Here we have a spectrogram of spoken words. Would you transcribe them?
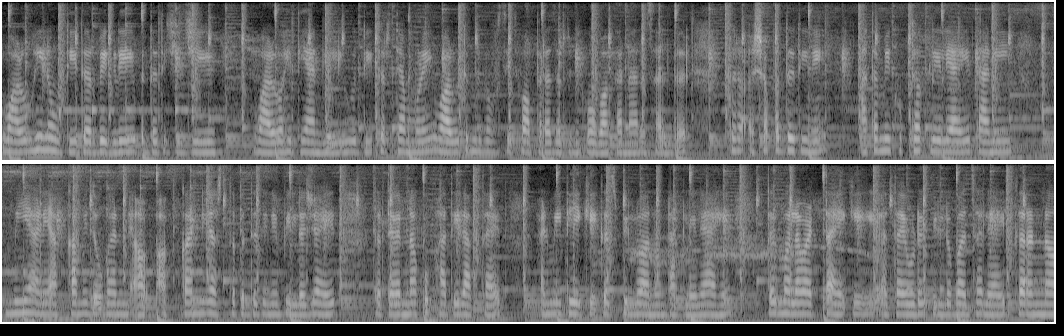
वाळूही नव्हती तर वेगळी पद्धतीची जी वाळू आहे ती आणलेली होती. तर त्यामुळे वाळू तुम्ही व्यवस्थित वापरा जर तुम्ही कोबा करणार असाल तर. तर अशा पद्धतीने आता मी खूप थकलेले आहेत आणि मी आणि अक्का मी दोघांनी अक्कांनी जास्त पद्धतीने पिल्लं जी आहेत तर त्यांना खूप हाती लागत आहेत. आणि मी इथे एक एकच पिल्लू आणून टाकलेले आहे. तर मला वाटतं आहे की आता एवढे पिल्लू बाद झाले आहेत कारण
